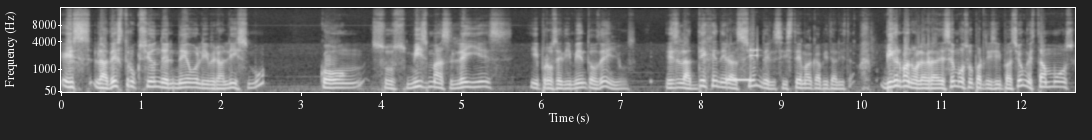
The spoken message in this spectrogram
es la destrucción del neoliberalismo con sus mismas leyes y procedimientos de ellos. Es la degeneración del sistema capitalista. Bien, hermano, le agradecemos su participación. Estamos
